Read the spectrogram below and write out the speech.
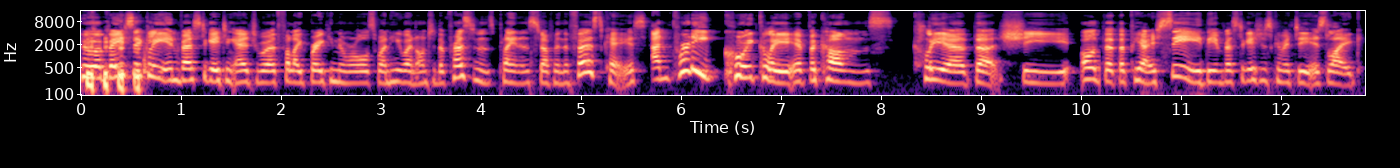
who are basically investigating Edgeworth for like breaking the rules when he went onto the president's plane and stuff in the first case. And pretty quickly it becomes clear that she or that the PIC, the investigations committee, is like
